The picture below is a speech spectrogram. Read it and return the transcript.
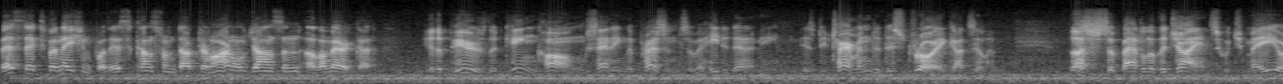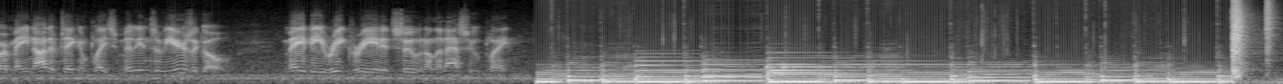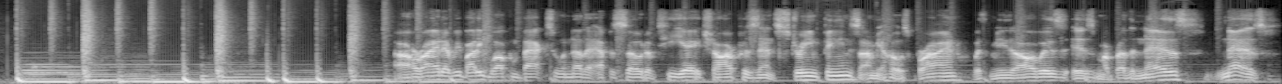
The best explanation for this comes from Dr. Arnold Johnson of America. It appears that King Kong, sensing the presence of a hated enemy, is determined to destroy Godzilla. Thus, a battle of the giants, which may or may not have taken place millions of years ago, may be recreated soon on the Nasu Plain. All right, everybody, welcome back to another episode of THR Presents Stream Fiends. I'm your host, Brian. With me, as always, is my brother Nez. Nez,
